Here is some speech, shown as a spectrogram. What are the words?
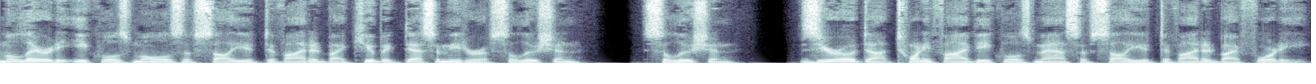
Molarity equals moles of solute divided by cubic decimeter of solution. Solution 0.25 equals mass of solute divided by 40.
